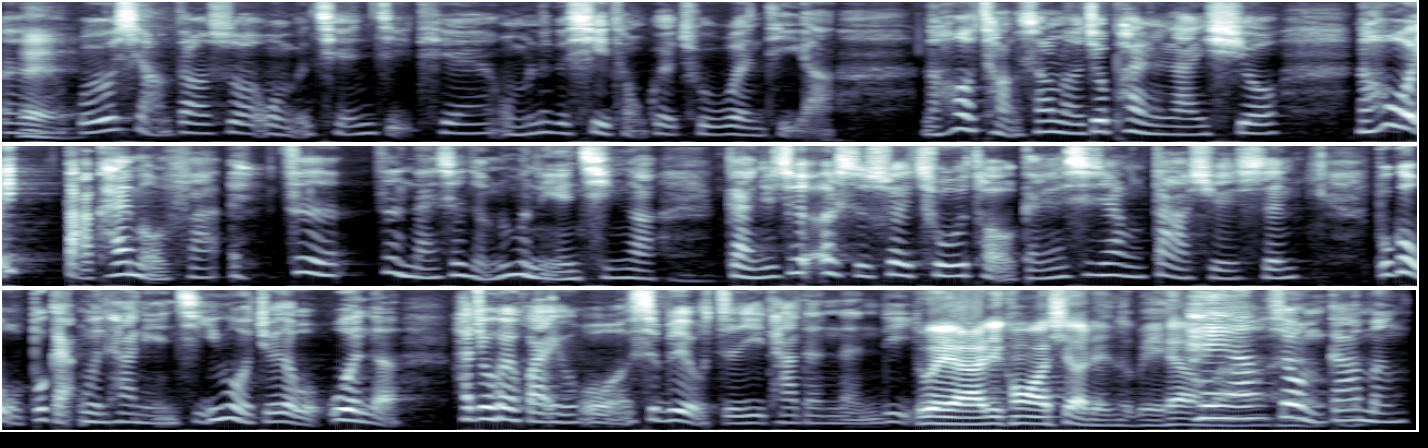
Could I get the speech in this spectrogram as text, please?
嗯、呃，我有想到说，我们前几天我们那个系统会出问题啊。然后厂商呢就派人来修，然后我一打开门发，哎，这个、这个男生怎么那么年轻啊？感觉就二十岁出头，感觉是像大学生。不过我不敢问他年纪，因为我觉得我问了，他就会怀疑我是不是有质疑他的能力。对啊，你看我笑脸都没样。对啊，所以我们刚刚问，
